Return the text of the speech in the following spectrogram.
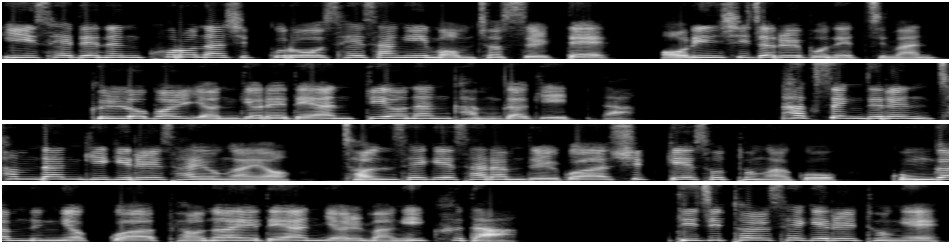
이 세대는 코로나19로 세상이 멈췄을 때 어린 시절을 보냈지만 글로벌 연결에 대한 뛰어난 감각이 있다. 학생들은 첨단 기기를 사용하여 전 세계 사람들과 쉽게 소통하고 공감 능력과 변화에 대한 열망이 크다. 디지털 세계를 통해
